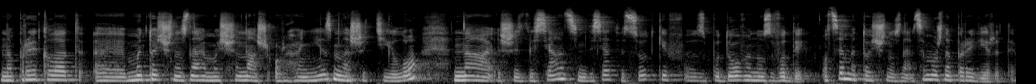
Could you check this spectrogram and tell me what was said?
Наприклад, е, ми точно знаємо, що наш організм, наше тіло на 60-70% збудовано з води. Оце ми точно знаємо. Це можна перевірити.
